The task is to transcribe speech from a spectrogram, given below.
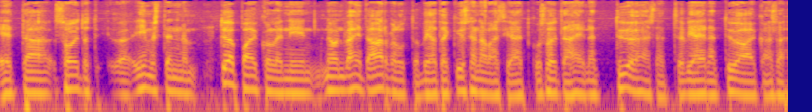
että soitot äh, ihmisten työpaikoille, niin ne on vähintään arveluttavia tai kyseenalaisia, että kun soitetaan heidän työhönsä, että se vie heidän työaikansa.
